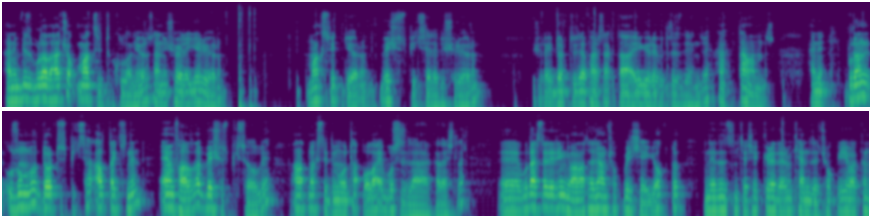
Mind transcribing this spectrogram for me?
Hani biz burada daha çok max width'i kullanıyoruz. Hani şöyle geliyorum. Max width diyorum. 500 piksele düşürüyorum. Şurayı 400 yaparsak daha iyi görebiliriz deyince. Heh, tamamdır. Hani buranın uzunluğu 400 piksel. Alttakinin en fazla 500 piksel oluyor. Anlatmak istediğim olay bu sizler arkadaşlar. Ee, bu derste dediğim gibi anlatacağım çok bir şey yoktu. Dinlediğiniz için teşekkür ederim. Kendinize çok iyi bakın.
